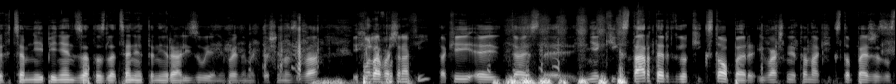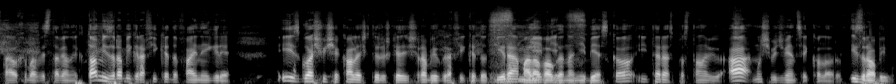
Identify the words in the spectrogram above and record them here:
e, chce mniej pieniędzy za to zlecenie, ten je realizuje. Nie pamiętam, jak to się nazywa. I chyba Polak właśnie potrafi? taki, e, to jest nie Kickstarter, tylko Kickstopper i właśnie to na Kickstopperze zostało chyba wystawione. Kto mi zrobi grafikę do fajnej gry? I zgłosił się koleś, który już kiedyś robił grafikę do tira, malował go na niebiesko i teraz postanowił, a, musi być więcej kolorów. I zrobił.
